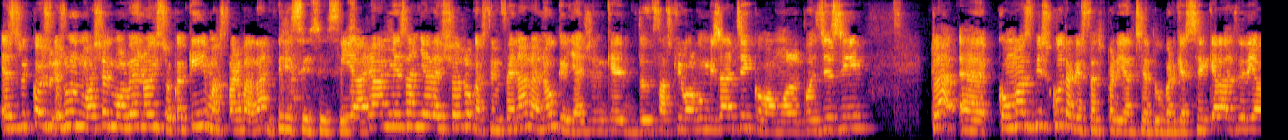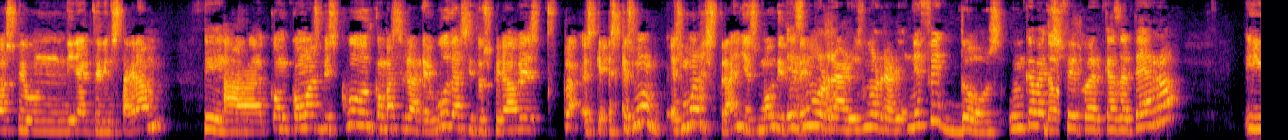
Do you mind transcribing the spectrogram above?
És, és un, ho has fet molt bé, no? I sóc aquí i m'està agradant. Sí, sí, sí. sí, I ara, més enllà d'això, és el que estem fent ara, no? Que hi ha gent que escriure algun missatge i com a molt pots llegir. Clar, eh, com has viscut aquesta experiència tu? Perquè sé que l'altre dia vas fer un directe d'Instagram. Sí. Uh, com, com has viscut? Com va ser la rebuda? Si t'ho esperaves... Clar, és que, és, que és, molt, és molt estrany, és molt diferent. És molt raro, és molt raro. N'he fet dos. Un que vaig Dos. fer per Casa Terra i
